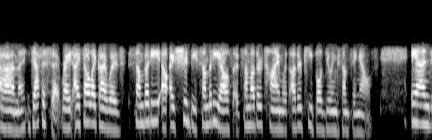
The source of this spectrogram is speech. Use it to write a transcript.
um deficit right? I felt like i was somebody i should be somebody else at some other time with other people doing something else. And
